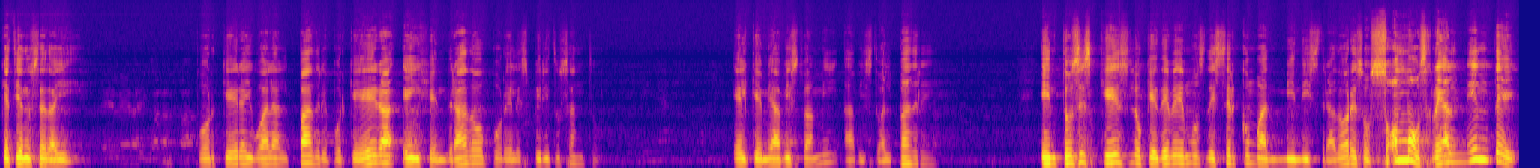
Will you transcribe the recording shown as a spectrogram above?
que tiene usted ahí. Porque era igual al Padre, porque era engendrado por el Espíritu Santo. El que me ha visto a mí, ha visto al Padre. Entonces, ¿qué es lo que debemos de ser como administradores o somos realmente?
